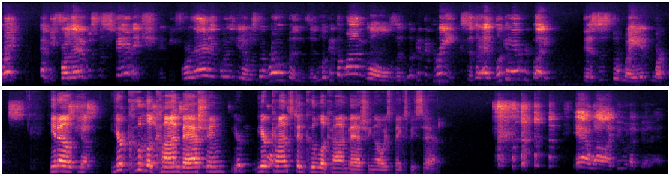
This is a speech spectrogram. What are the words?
Right. And before that, it was the Spanish. And before that, it was you know it was the Romans. And look at the Mongols. And look at the Greeks. And, and look at everybody. This is the way it works. You know, just your Kubla Khan bashing, your your constant Kubla Khan bashing always makes me sad. yeah. Well, I do what I'm good at.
